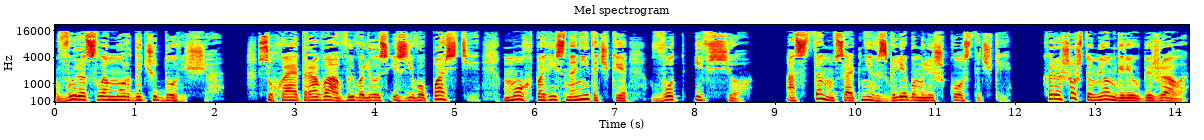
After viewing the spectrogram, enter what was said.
выросла морда чудовища. Сухая трава вывалилась из его пасти, мох повис на ниточке, вот и все. Останутся от них с Глебом лишь косточки. Хорошо, что Мёнгери убежала,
